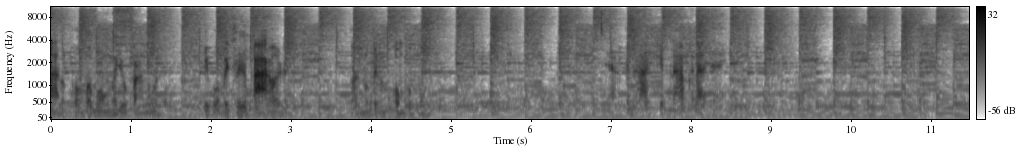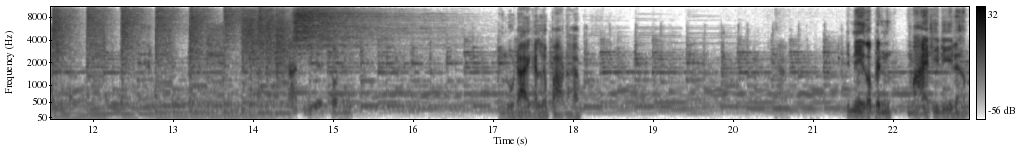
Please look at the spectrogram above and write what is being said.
มากหรอกกรมประมงเขาอยู่ฝั่งนู้น ที่ผมไปซื้อปลาเขาเลยฝั่งนู้นเป็นกรมประมงเป็นอ่างเก็บน้ำขนาดใหญ่เนี่ยอากาศดีเลยช่วนี้ไม่รู้ได้กันหรือเปล่านะครับ ที่นี่ก็เป็นหมายที่ดีนะครับ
